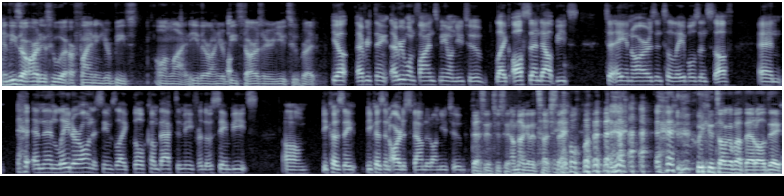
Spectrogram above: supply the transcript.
And these are artists who are finding your beats online, either on your oh. BeatStars or your YouTube, right? Yep, everything. Everyone finds me on YouTube. Like I'll send out beats to A and R's and to labels and stuff, and and then later on, it seems like they'll come back to me for those same beats. Um, because they because an artist found it on YouTube. That's interesting. I'm not going to touch that we could talk about that all day.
